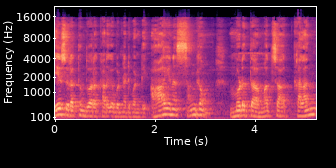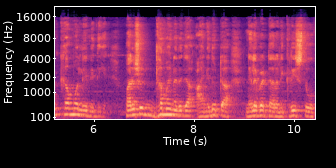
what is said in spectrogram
యేసు రక్తం ద్వారా కడగబడినటువంటి ఆయన సంఘం ముడత మచ్చ కలంకము లేనిది పరిశుద్ధమైనదిగా ఆయన ఎదుట నిలబెట్టాలని క్రీస్తు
